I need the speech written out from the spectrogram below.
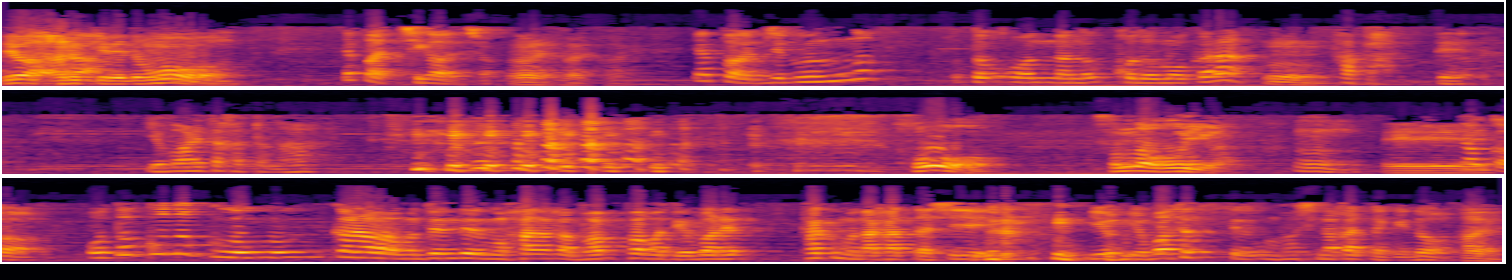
ではあるけれども、やっぱ違うでしょ？はいはいはい。やっぱ自分の男女の子供から、うんパパって呼ばれたかったな。ほう、そんな多いわ。うん。えー、なんか、男の子からはもう全然もう鼻がパパパって呼ばれたくもなかったし、よ呼ばせてもしなかったけど、はい。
